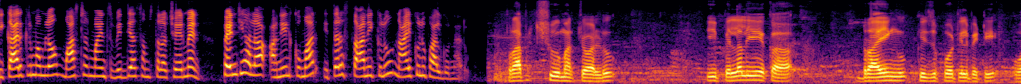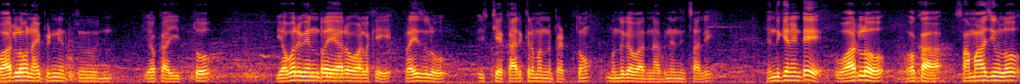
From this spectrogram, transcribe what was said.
ఈ కార్యక్రమంలో మాస్టర్ మైండ్స్ విద్యా సంస్థల చైర్మన్ పెంట్యాల అనిల్ కుమార్ ఇతర స్థానికులు నాయకులు పాల్గొన్నారు. ప్రాఫిట్ షూ మార్చేవాళ్ళు ఈ పిల్లల యొక్క డ్రాయింగ్ క్విజ్ పోటీలు పెట్టి వారిలో నైపుణ్యత యొక్క ఇత్తో ఎవరు విన్నర్ అయ్యారో వాళ్ళకి ప్రైజులు ఇచ్చే కార్యక్రమాన్ని పెట్టడం ముందుగా వారిని అభినందించాలి. ఎందుకనంటే వారిలో ఒక సమాజంలో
